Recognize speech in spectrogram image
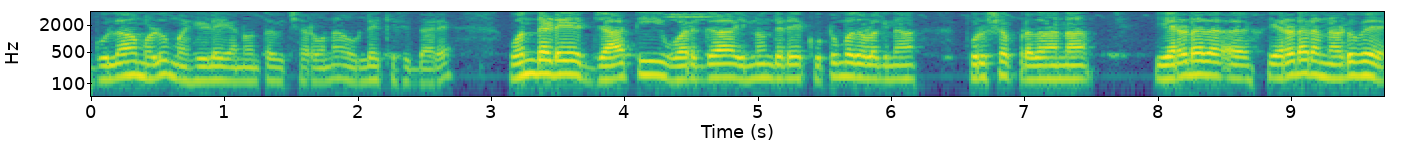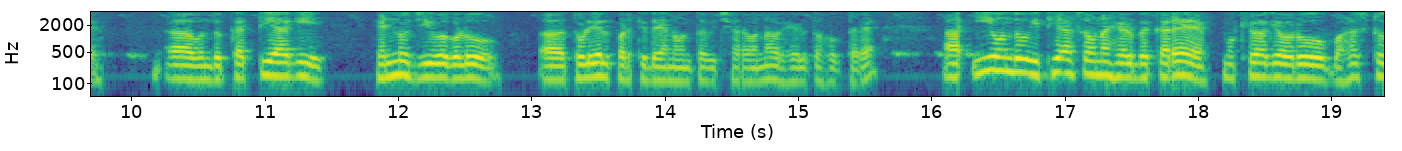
ಗುಲಾಮಳು ಮಹಿಳೆ ಅನ್ನುವಂತ ವಿಚಾರವನ್ನ ಉಲ್ಲೇಖಿಸಿದ್ದಾರೆ. ಒಂದೆಡೆ ಜಾತಿ, ವರ್ಗ, ಇನ್ನೊಂದೆಡೆ ಕುಟುಂಬದೊಳಗಿನ ಪುರುಷ ಪ್ರಧಾನ, ಎರಡರ ಎರಡರ ನಡುವೆ ಒಂದು ಕತ್ತಿಯಾಗಿ ಹೆಣ್ಣು ಜೀವಗಳು ತುಳಿಯಲ್ಪಡ್ತಿದೆ ಅನ್ನುವಂಥ ವಿಚಾರವನ್ನು ಅವ್ರು ಹೇಳ್ತಾ ಹೋಗ್ತಾರೆ. ಈ ಒಂದು ಇತಿಹಾಸವನ್ನ ಹೇಳ್ಬೇಕಾದ್ರೆ ಮುಖ್ಯವಾಗಿ ಅವರು ಬಹಳಷ್ಟು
